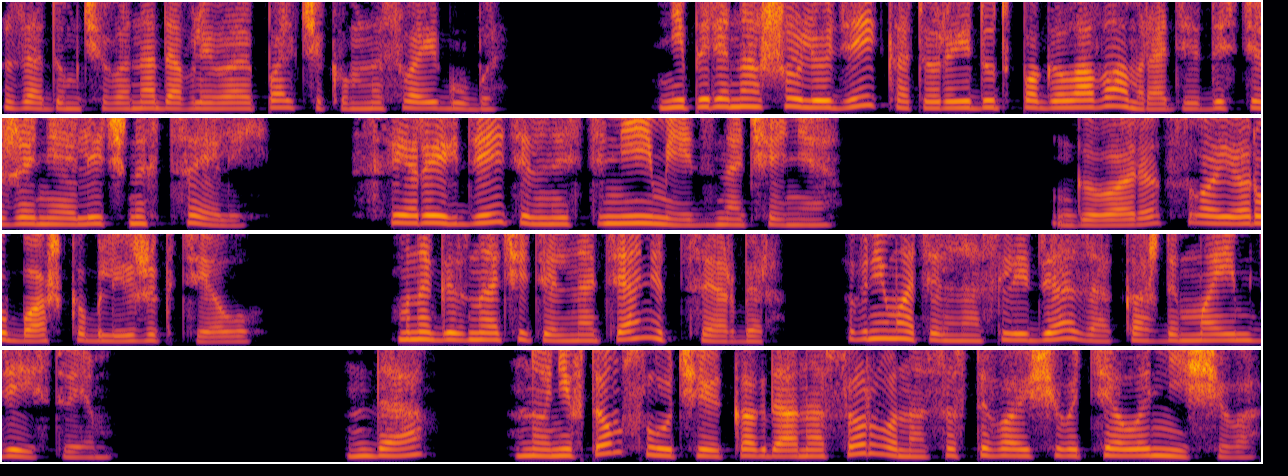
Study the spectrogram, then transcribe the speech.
задумчиво надавливая пальчиком на свои губы. Не переношу людей, которые идут по головам ради достижения личных целей. Сфера их деятельности не имеет значения. Говорят, своя рубашка ближе к телу. Многозначительно тянет Цербер, внимательно следя за каждым моим действием. Да, но не в том случае, когда она сорвана с остывающего тела нищего.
